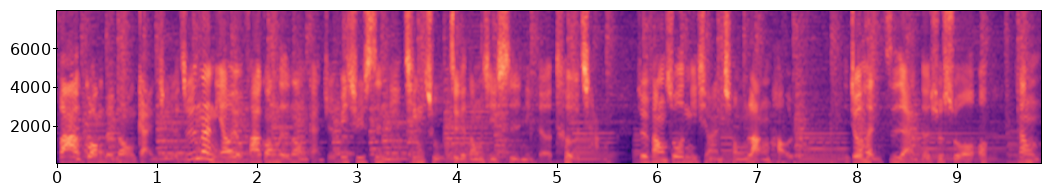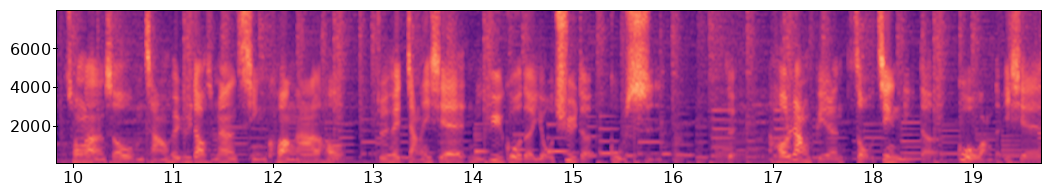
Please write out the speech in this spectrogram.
发光的那种感觉。就是那你要有发光的那种感觉，必须是你清楚这个东西是你的特长。就比方说你喜欢冲浪，好了，你就很自然的就说：“哦，像冲浪的时候，我们常常会遇到什么样的情况啊？”然后就会讲一些你遇过的有趣的故事，对，然后让别人走进你的过往的一些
